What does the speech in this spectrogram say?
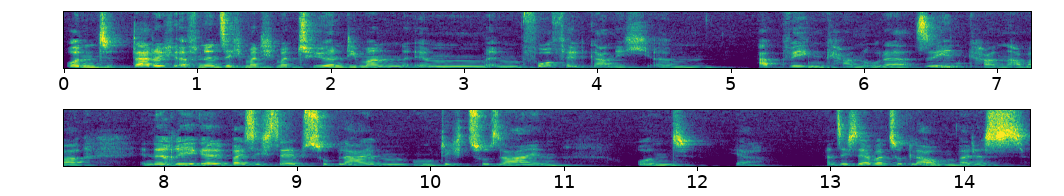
und dadurch öffnen sich manchmal Türen, die man im, im Vorfeld gar nicht ähm, abwägen kann oder sehen kann. Aber in der Regel bei sich selbst zu bleiben, mutig zu sein und ja, an sich selber zu glauben, weil das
